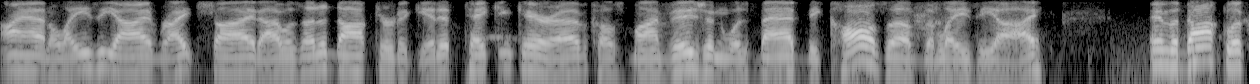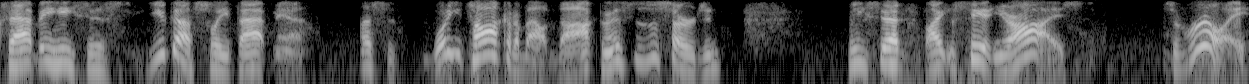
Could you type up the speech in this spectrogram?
I had a lazy eye, right side. I was at a doctor to get it taken care of because my vision was bad because of the lazy eye. And the doc looks at me. He says, You got sleep apnea. I said, What are you talking about, doc? And this is a surgeon. He said, I can see it in your eyes. So really,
